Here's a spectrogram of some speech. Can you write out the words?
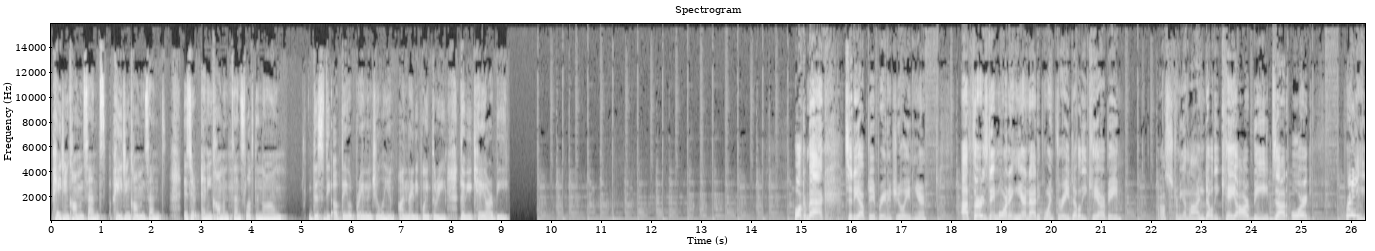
Paging common sense. Paging common sense. Is there any common sense left in the room? This is the update with Brandon Julien on 90.3 WKRB. Welcome back to the update. Brandon Julien here. Uh, Thursday morning here on 90.3 WKRB. We're also streaming online, WKRB.org. Pretty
